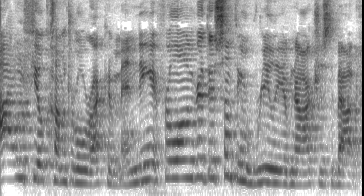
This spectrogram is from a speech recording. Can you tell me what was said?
I feel comfortable recommending it for longer. There's something really obnoxious about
